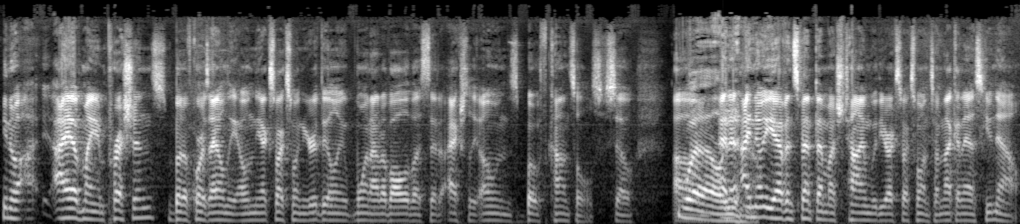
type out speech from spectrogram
you know, I, I have my impressions, but of course, I only own the Xbox One. You're the only one out of all of us that actually owns both consoles. So, um, Well, and you I know. know you haven't spent that much time with your Xbox One, so I'm not going to ask you now,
